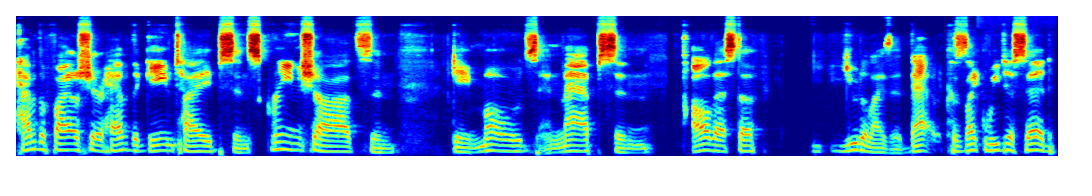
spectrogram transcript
have the file share have the game types and screenshots and game modes and maps and all that stuff utilize it. That because like we just said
